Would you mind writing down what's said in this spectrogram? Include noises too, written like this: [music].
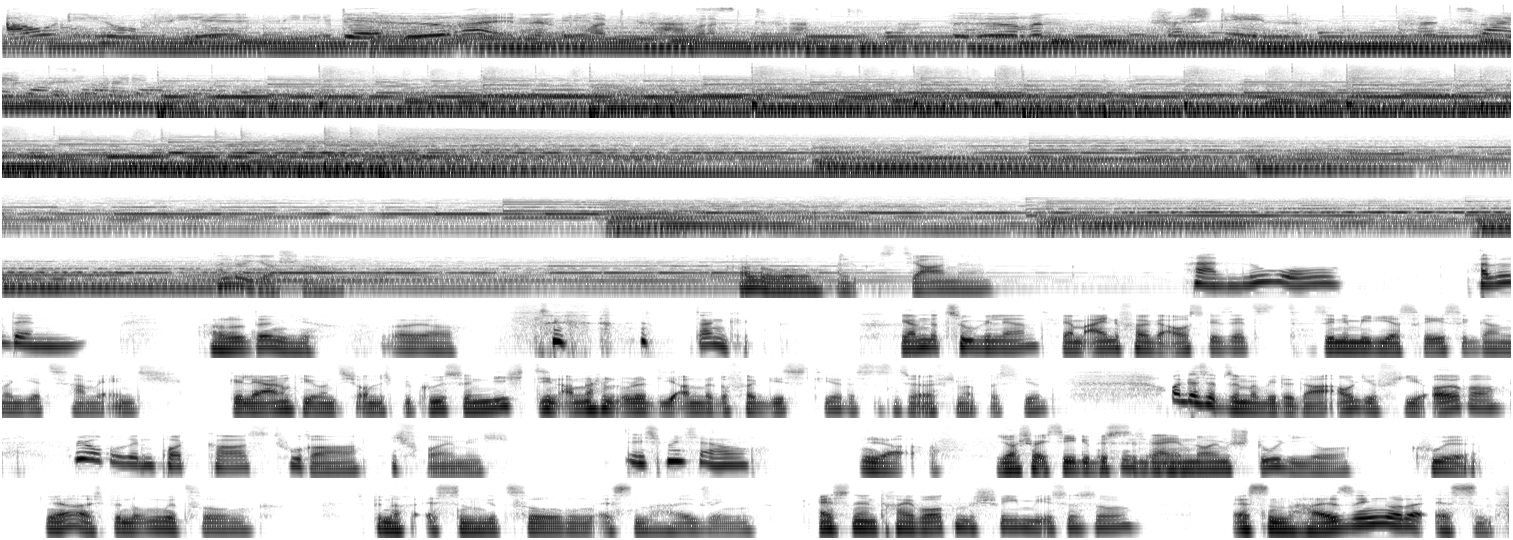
Audiophil, der HörerInnen-Podcast. Hören, verstehen, verzweifeln. Christiane. Hallo. Hallo Danny. Hallo Danny. Oh ja. [laughs] Danke. Wir haben dazugelernt. Wir haben eine Folge ausgesetzt, sind in Medias Res gegangen und jetzt haben wir endlich gelernt, wie man sich ordentlich begrüßt und nicht den anderen oder die andere vergisst hier. Das ist uns ja öfter mal passiert. Und deshalb sind wir wieder da. Audio 4, eurer Hörerinnen-Podcast. Hurra. Ich freue mich. Ich mich auch. Ja. Joscha, ich sehe, du bist Ich in deinem auch. neuen Studio. Cool. Ja, ich bin umgezogen. Ich bin nach Essen gezogen. Essen-Heising. Essen in drei Worten beschrieben, wie ist es so? Essen-Heising oder Essen?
